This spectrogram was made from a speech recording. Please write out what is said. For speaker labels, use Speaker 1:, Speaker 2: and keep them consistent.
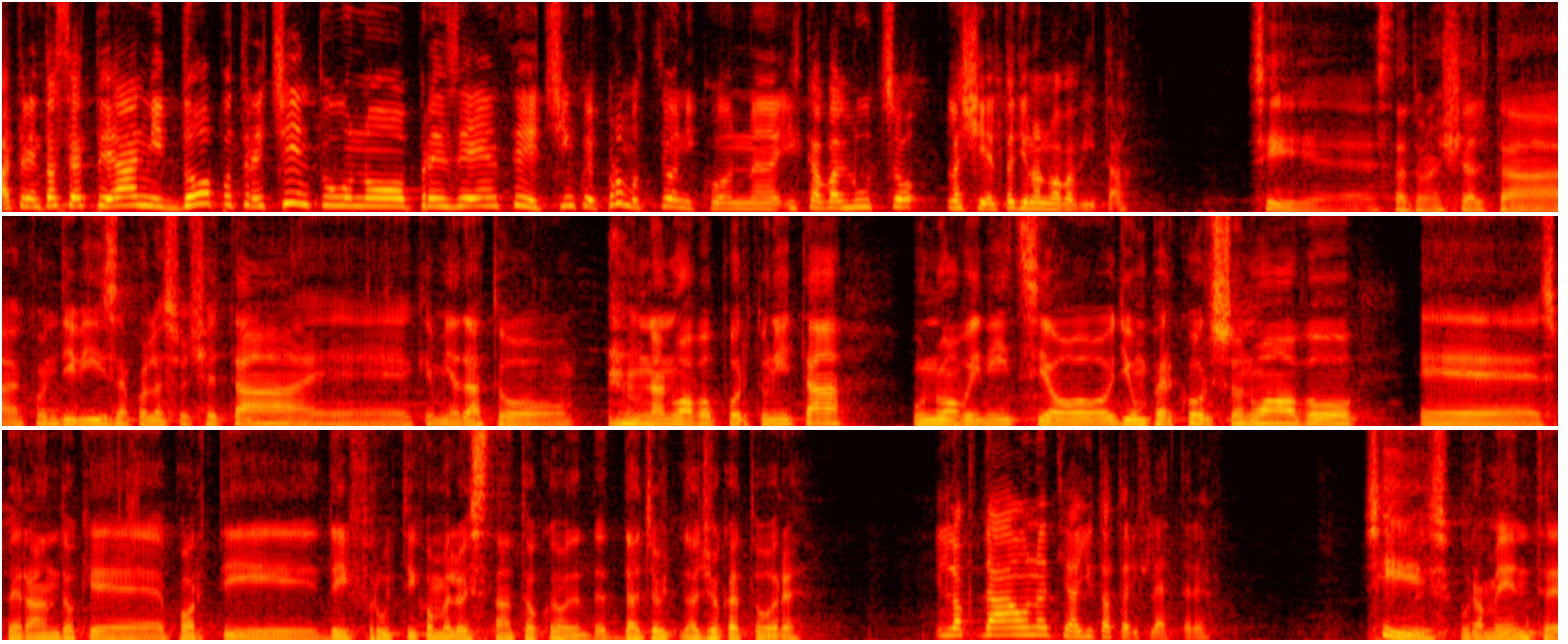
Speaker 1: A 37 anni, dopo 301 presenze e 5 promozioni con il cavalluccio, la scelta di una nuova vita.
Speaker 2: Sì, è stata una scelta condivisa con la società e che mi ha dato una nuova opportunità, un nuovo inizio di un percorso nuovo e sperando che porti dei frutti come lo è stato da, da, da giocatore.
Speaker 1: Il lockdown ti ha aiutato a riflettere?
Speaker 2: Sì, sicuramente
